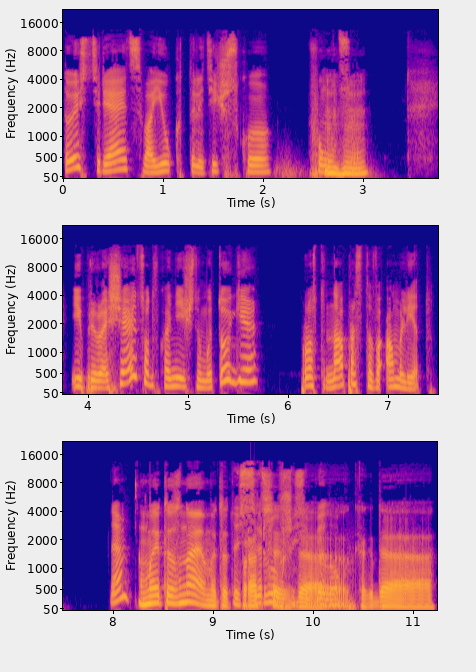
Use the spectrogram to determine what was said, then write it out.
то есть теряет свою каталитическую функцию. Угу. И превращается он в конечном итоге просто-напросто в омлет – да? Мы это знаем, этот То процесс, да, белок. когда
